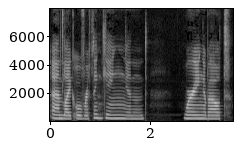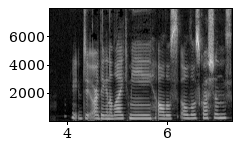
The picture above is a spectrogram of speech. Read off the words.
and like overthinking and worrying about do, are they to like me all those all those questions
